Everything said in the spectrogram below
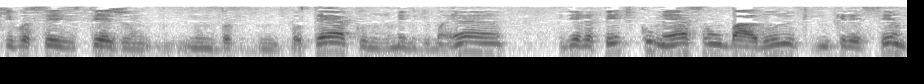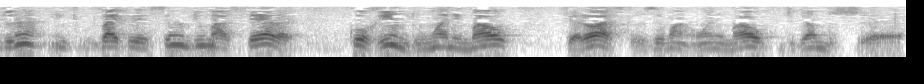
Que vocês estejam num boteco no domingo de manhã e de repente começa um barulho crescendo, né? Vai crescendo de uma fera correndo, um animal feroz, quer dizer, um animal, digamos, é,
